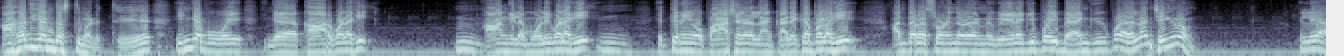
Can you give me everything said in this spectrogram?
அகதி அந்தஸ்தும் எடுத்து இங்க போய் இங்க கார் பழகி ஆங்கில மொழி பழகி எத்தனையோ பாஷைகள் எல்லாம் கதைக்க பழகி அந்த ரெஸ்டாரண்ட் வேலைக்கு போய் பேங்க்குக்கு போய் அதெல்லாம் செய்கிறோம் இல்லையா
